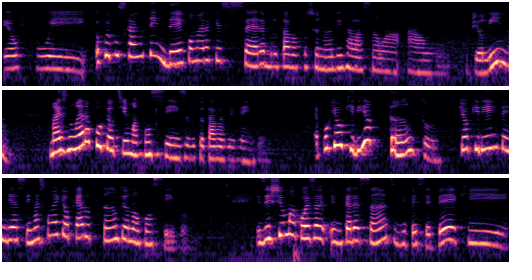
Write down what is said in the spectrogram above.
eu fui, eu fui buscar entender como era que esse cérebro estava funcionando em relação a, ao violino, mas não era porque eu tinha uma consciência do que eu estava vivendo. É porque eu queria tanto, que eu queria entender assim, mas como é que eu quero tanto e eu não consigo? Existia uma coisa interessante de perceber que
